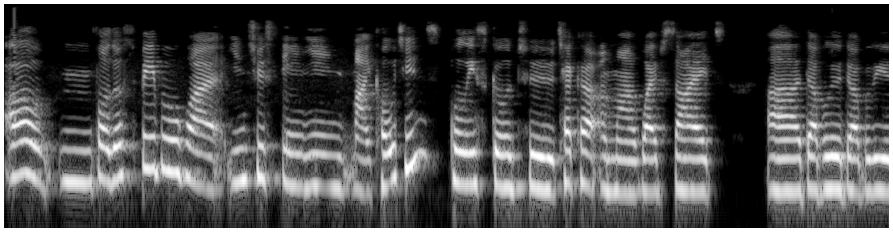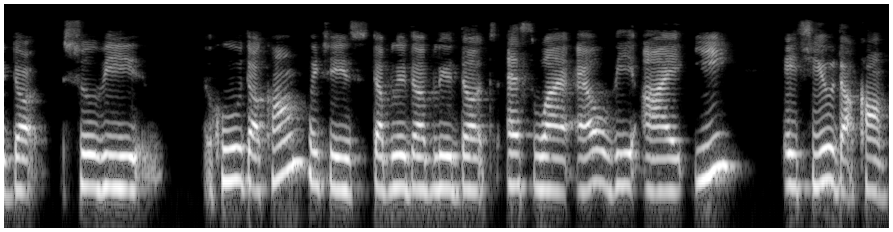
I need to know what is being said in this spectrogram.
Oh, um, for those people who are interested in my coachings, please go to check out on my website uh, www.sylviehu.com, which is www.sylviehu.com.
